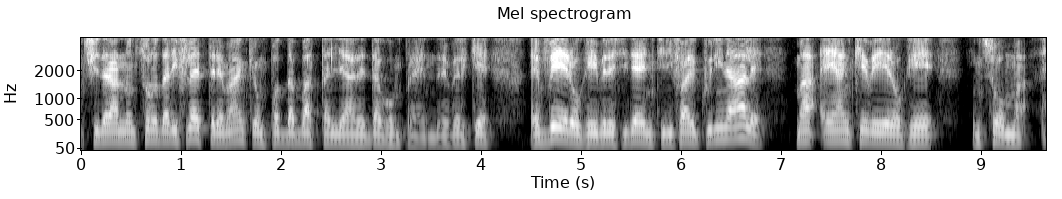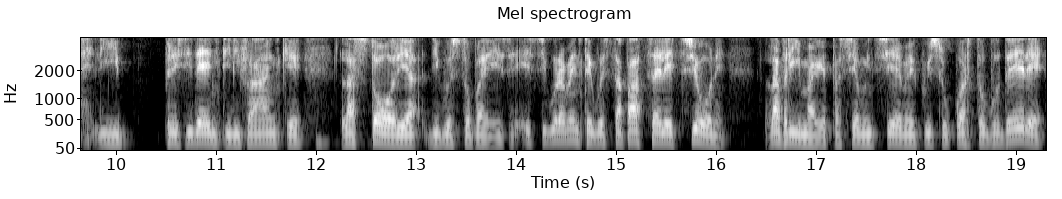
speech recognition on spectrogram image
ci darà non solo da riflettere ma anche un po' da battagliare e da comprendere, perché è vero che i presidenti li fa il Quirinale, ma è anche vero che insomma i presidenti li fa anche la storia di questo paese e sicuramente questa pazza elezione, la prima che passiamo insieme qui su Quarto Potere,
